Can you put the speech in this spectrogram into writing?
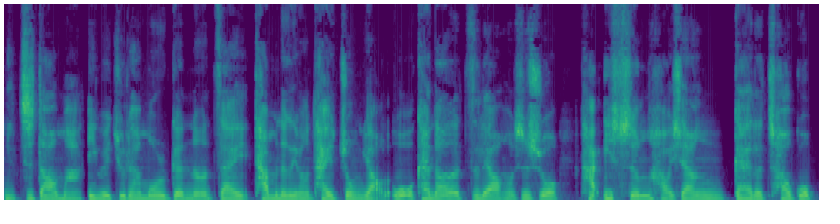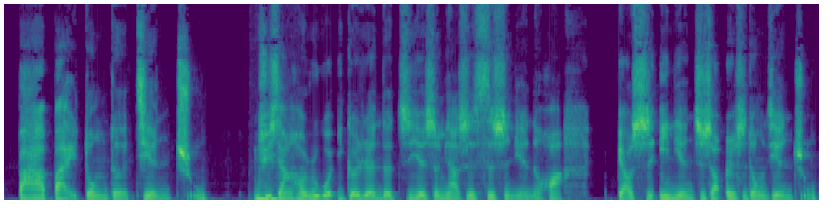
你知道吗？因为 Julia Morgan 呢，在他们那个地方太重要了。我我看到的资料哈是说，他一生好像盖了超过八百栋的建筑。你去想哈，如果一个人的职业生涯是四十年的话，表示一年至少二十栋建筑，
